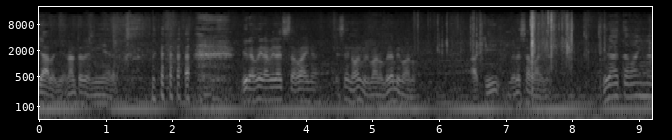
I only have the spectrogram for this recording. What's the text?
ya lo llenaste de mierda. mira, mira, mira esa vaina. Es enorme, hermano. Mira mi mano. Aquí, mira esa vaina. Mira esta vaina.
